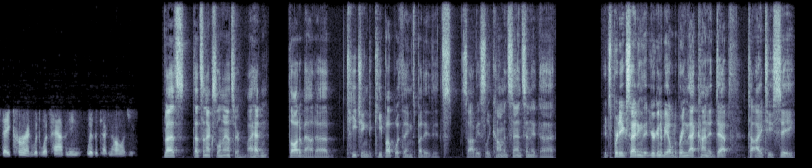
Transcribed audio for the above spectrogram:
stay current with what's happening with the technology. That's that's an excellent answer. I hadn't thought about uh, teaching to keep up with things, but it, it's it's obviously common sense, and it uh, it's pretty exciting that you're going to be able to bring that kind of depth to ITC.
